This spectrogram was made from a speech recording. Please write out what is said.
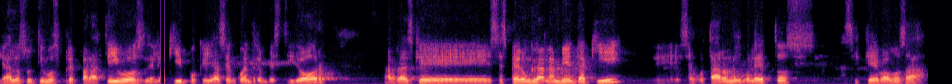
ya los últimos preparativos del equipo que ya se encuentra en vestidor. La verdad es que se espera un gran ambiente aquí, eh, se agotaron los boletos, así que vamos a,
